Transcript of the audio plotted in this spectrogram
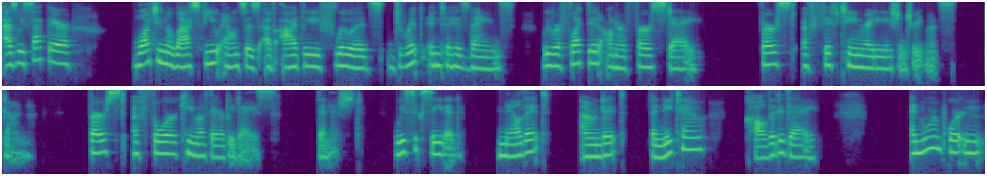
As we sat there watching the last few ounces of IV fluids drip into his veins, we reflected on our first day. First of 15 radiation treatments done. First of four chemotherapy days finished. We succeeded, nailed it, owned it, finito, called it a day. And more important,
